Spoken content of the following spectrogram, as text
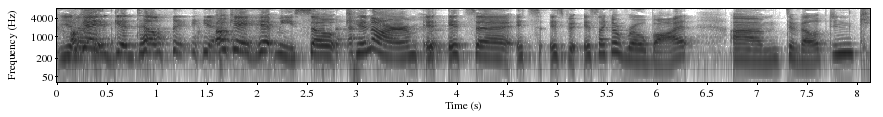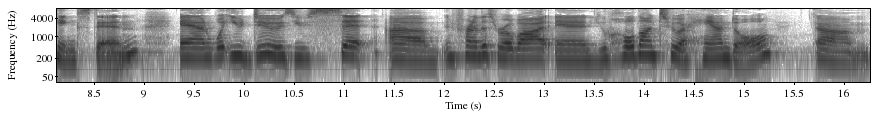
you Okay. know, get tell me. Yeah. Okay, hit me. So Kinarm, it, it's a it's it's it's like a robot um, developed in Kingston, and what you do is you sit um, in front of this robot and you hold on to a handle. Um,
